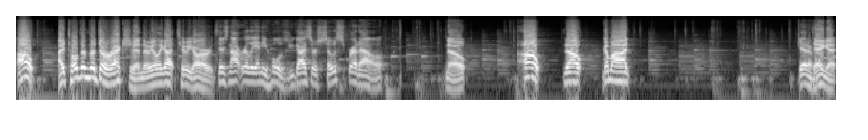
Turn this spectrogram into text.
Oh, I told them the direction. and we only got two yards. There's not really any holes. You guys are so spread out. No. Oh no. Come on. Get him. Dang it.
